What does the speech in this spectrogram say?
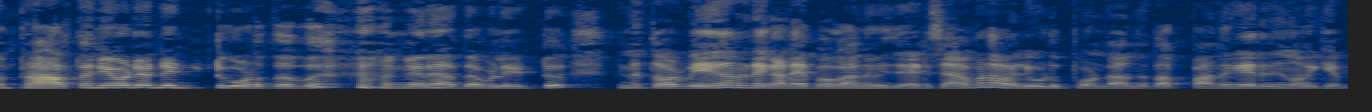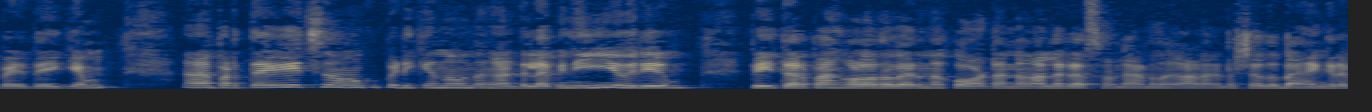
പ്രാർത്ഥനയോടെ തന്നെ ഇട്ട് കൊടുത്തത്. അങ്ങനെ അതവൾ ഇട്ടു. പിന്നെ വേറൊരു കടയിൽ പോകാമെന്ന് വിചാരിച്ചു. അവിടെ വല്ല ഉടുപ്പുണ്ടാകുന്നത് തപ്പാന്ന് കരുതി നോക്കിയപ്പോഴത്തേക്കും പ്രത്യേകിച്ച് നമുക്ക് പിടിക്കുന്ന ഒന്നും കണ്ടില്ല. പിന്നെ ഈ ഒരു പീറ്റർ പാൻ കളർ വരുന്ന കോട്ടന്റെ നല്ല രസമുണ്ടായിരുന്നു കാണാൻ. പക്ഷെ അത് ഭയങ്കര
